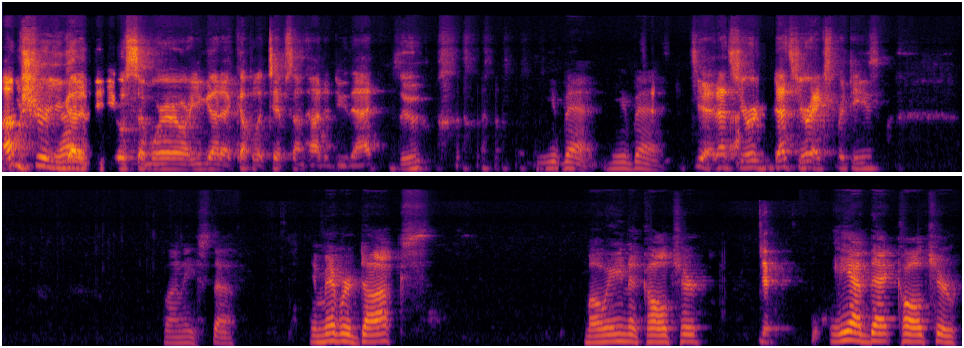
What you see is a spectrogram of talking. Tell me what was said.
I'm sure you got a video somewhere, or you got a couple of tips on how to do that, Lou. You bet. You bet. Yeah, that's your that's your expertise. Funny stuff. You remember Doc's Moina culture? Yep. He had that culture,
